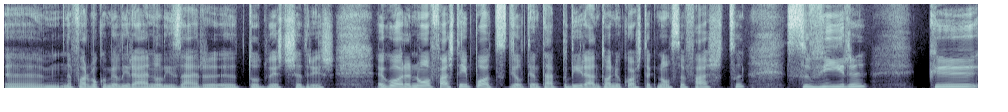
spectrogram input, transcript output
uh, na forma como ele irá analisar uh, todo este xadrez. Agora, não afasta a hipótese de ele tentar pedir a António Costa que não se afaste, se vir que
